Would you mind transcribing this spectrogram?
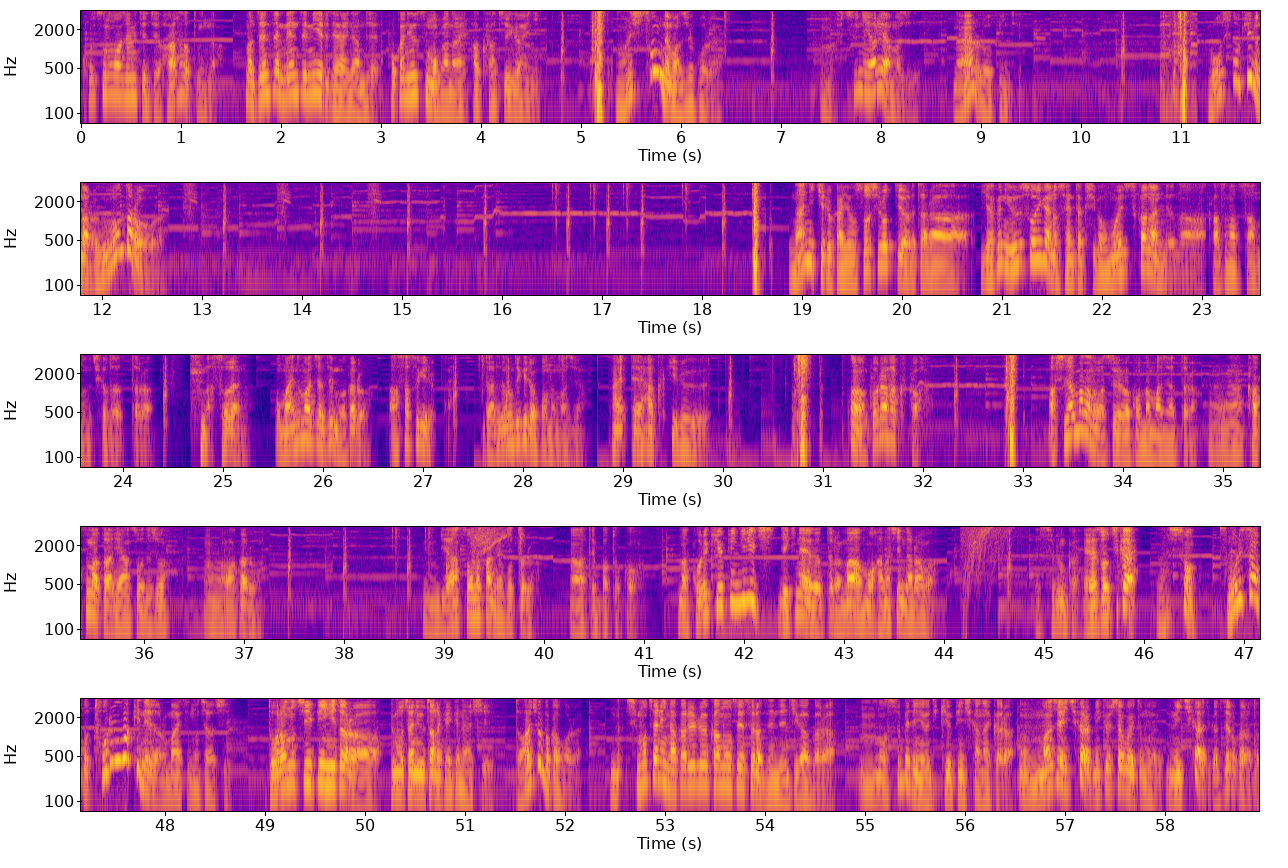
こいつのマジャン見てて腹立ってくんな。まあ、全然面前見える手配なんで、他に打つもんがない。白髪以外に。何しとんねん、マジでこれ。うん、普通にやれや、マジで。なんやろ、ローピンって。様子を切るなら無音だろ、これ。何切るか予想しろって言われたら、逆に嘘以外の選択肢が思いつかないんだよな。勝松さんの打ち方だったら。まあそうだよな。お前のマージは全部わかるわ。浅すぎる。誰でもできるわ、こんなマジは。はい、えー、白切る。うん、これは白か。芦田愛菜のが強いわ、こんなマジだったら。うん、勝俣はリアンソーでしょ。うん、わかるわ。うん、リアンソーの間に怒っとるわ。ああ、テンパっとこう。まあこれ9ピンギリできないようだったら、まあもう話にならんわ。するんかえー、そっちかい何しとんつもりさんこれ取るわけねえだろ、枚数もちゃうし。ドラのチーピン引いたら、下茶に打たなきゃいけないし。大丈夫か、これ？下茶に泣かれる可能性すら全然違うから。うん、もう全てにおいて9ピンしかないから。うん、マジは1から勉強した方がいいと思うよ。1からってか0からだ。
